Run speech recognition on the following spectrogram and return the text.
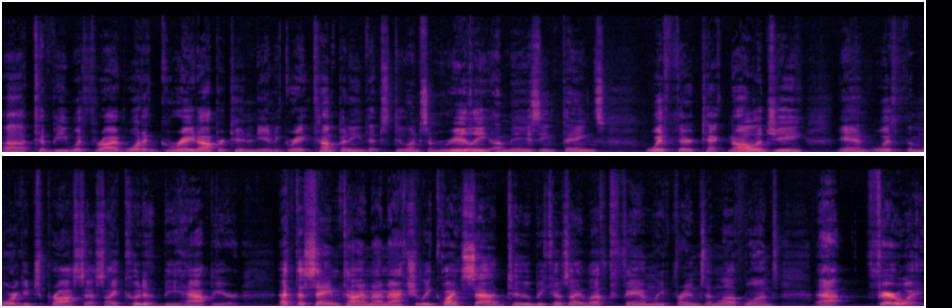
uh, to be with Thrive. What a great opportunity and a great company that's doing some really amazing things with their technology and with the mortgage process. I couldn't be happier. At the same time, I'm actually quite sad too because I left family, friends, and loved ones at Fairway.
